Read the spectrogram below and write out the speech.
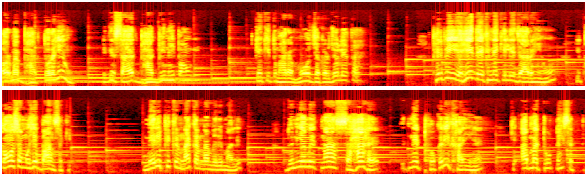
और मैं भाग तो रही हूँ, लेकिन शायद भाग भी नहीं पाऊँगी, क्योंकि तुम्हारा मोह जकड़ जो लेता है। फिर भी यही देखने के लिए जा रही हूँ कि कौन सा मुझे बाँध सके। मेरी फ़िक्र ना करना मेरे मालिक। दुनिया में इतना सहा है, इतने ठोकरी खाई हैं कि अब मैं टूट नहीं सकती।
